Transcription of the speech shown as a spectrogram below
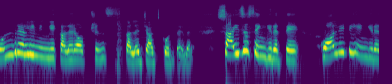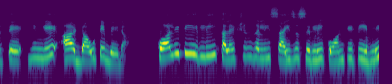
ಒಂದ್ರಲ್ಲಿ ನಿಮ್ಗೆ ಕಲರ್ ಆಪ್ಷನ್ಸ್ ಕಲರ್ ಚಾರ್ಟ್ಸ್ ಕೊಡ್ತಾ ಇದ್ದಾರೆ ಸೈಜಸ್ ಹೆಂಗಿರುತ್ತೆ ಕ್ವಾಲಿಟಿ ಹೆಂಗಿರತ್ತೆ? ನಿಮ್ಗೆ ಆ ಡೌಟೇ ಬೇಡ. ಕ್ವಾಲಿಟಿ ಇರ್ಲಿ ಕಲೆಕ್ಷನ್ಸ್ ಅಲ್ಲಿ ಸೈಜಸ್ ಇರ್ಲಿ ಕ್ವಾಂಟಿಟಿ ಇರ್ಲಿ,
